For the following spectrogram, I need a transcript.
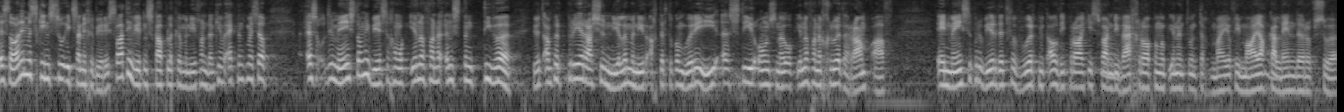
is daar nie miskien so iets aan die gebeur? Dis glad nie wetenskaplike manier van dink nie. Ek dink myself is die mense dan nie besig om op een of ander instinktiewe, jy weet amper pre-rasionele manier agter te kom. Hoor hier stuur ons nou op een of ander groot ramp af En mense probeer dit verwoord met al die praatjies van die wegraping op 21 Mei of die Maya kalender of so.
